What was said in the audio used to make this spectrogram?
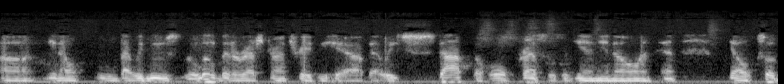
Uh, you know, that we lose a little bit of restaurant trade we have, that we stop the whole presses again, you know, and, and, you know, so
